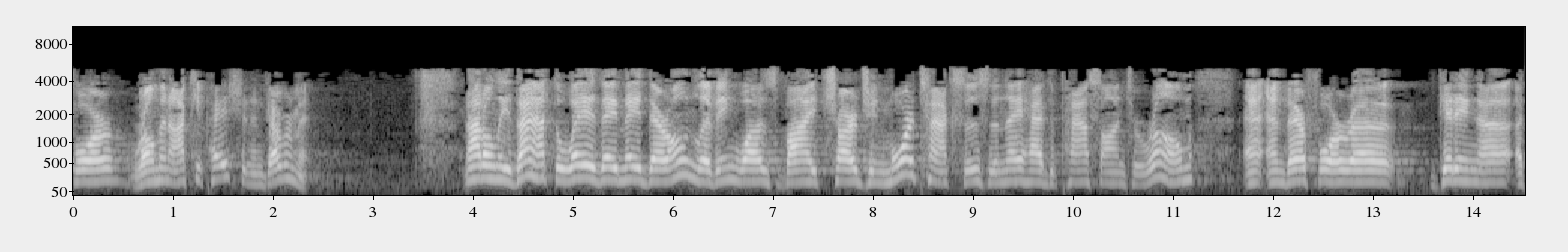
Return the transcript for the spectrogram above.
for Roman occupation and government. Not only that, the way they made their own living was by charging more taxes than they had to pass on to Rome, and, and therefore uh, getting a, a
